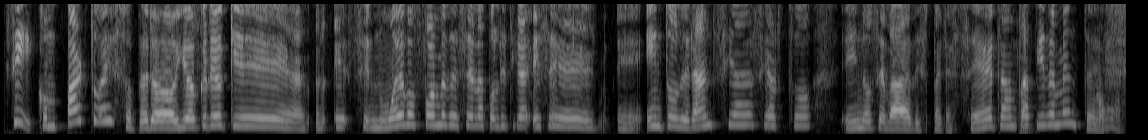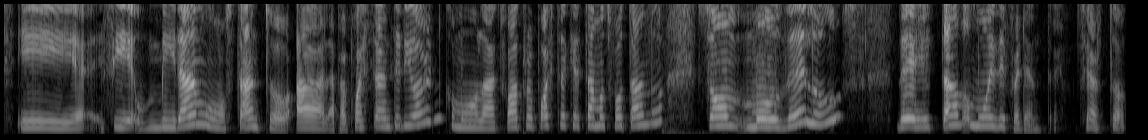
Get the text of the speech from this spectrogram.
Sí, comparto eso, pero yo creo que esa nueva forma de hacer la política, esa eh, intolerancia, ¿cierto? Y no se va a desaparecer tan rápidamente. Y eh, si miramos tanto a la propuesta anterior como la actual propuesta que estamos votando, son modelos de Estado muy diferentes. ¿Cierto?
